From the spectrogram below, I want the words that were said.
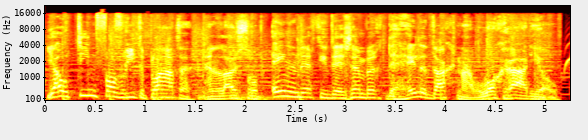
Jouw 10 favoriete platen en luister op 31 december de hele dag naar Log Radio.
